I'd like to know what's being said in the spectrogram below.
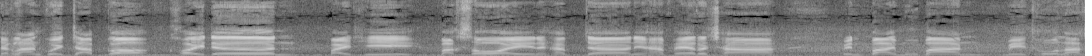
จากร้านก๋วยจั๊บก็ค่อยเดินไปที่ปากซอยนะครับ จะเนี่ยฮะแพรรชา เป็นป้ายหมู่บ้านเมโทรลัก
